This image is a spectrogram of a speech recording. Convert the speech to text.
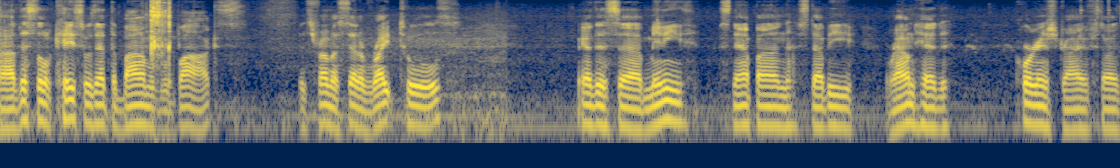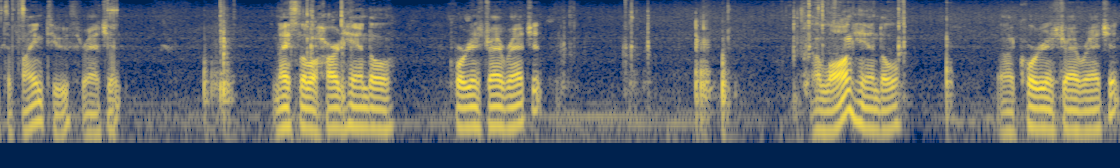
Uh, this little case was at the bottom of the box. It's from a set of Wright tools. We have this uh, mini Snap-on stubby round head quarter inch drive, so it's a fine tooth ratchet. Nice little hard handle quarter inch drive ratchet. A long handle uh, quarter inch drive ratchet.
